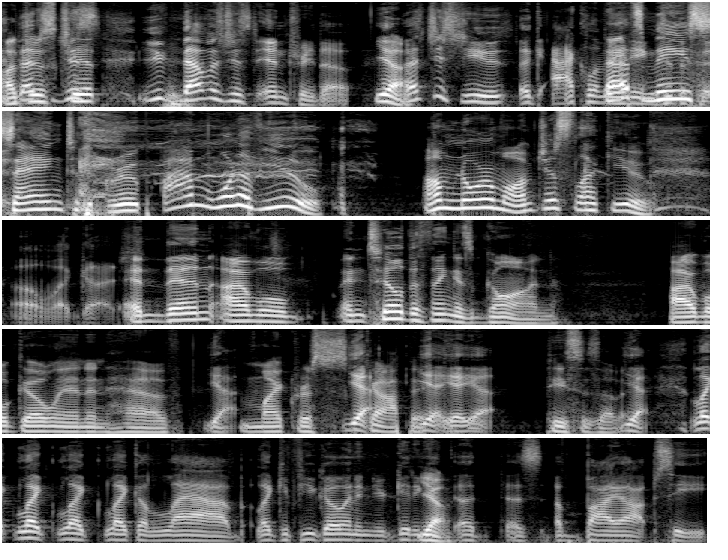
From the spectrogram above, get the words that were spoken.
I'll That's just, just, get you. That was just entry though. Yeah. that's just you like acclimating. That's to me the saying to the group, I'm one of you. I'm normal. I'm just like you. Oh my gosh. And then I will, until the thing is gone, I will go in and have yeah. Yeah. microscopic Yeah. Yeah. Yeah. pieces of it. Yeah, like like like like a lab. Like if you go in and you're getting Yeah. a, a, a biopsy,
